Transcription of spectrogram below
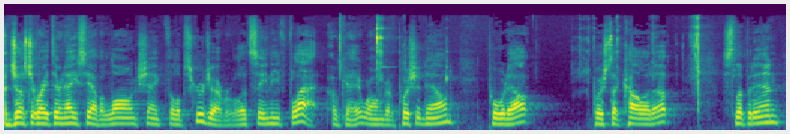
adjust it right there, now you see I have a long shank Phillips screwdriver. Well, let's say you need flat. Okay, well I'm going to push it down, pull it out, push that collet up, slip it in.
